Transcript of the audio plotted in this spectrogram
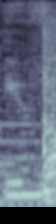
You've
